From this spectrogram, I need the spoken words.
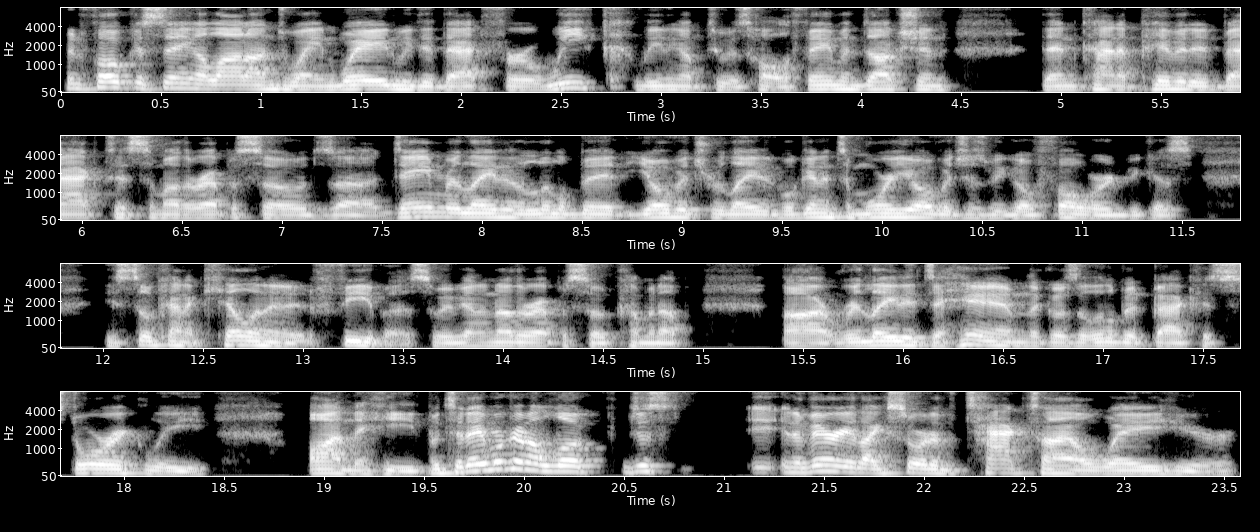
Been focusing a lot on Dwyane Wade. We did that for a week leading up to his Hall of Fame induction. Then kind of pivoted back to some other episodes, uh, Dame related a little bit, Jovic related. We'll get into more Jovic as we go forward because he's still kind of killing it at FIBA. So we've got another episode coming up uh, related to him that goes a little bit back historically on the Heat. But today we're going to look just in a very like sort of tactile way here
